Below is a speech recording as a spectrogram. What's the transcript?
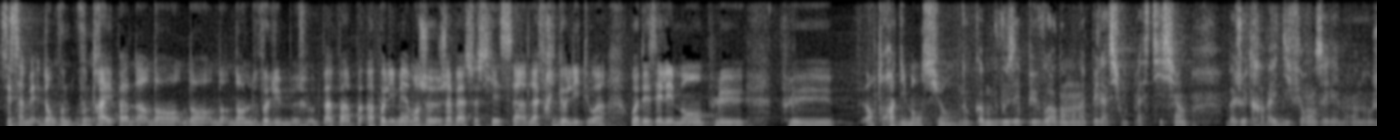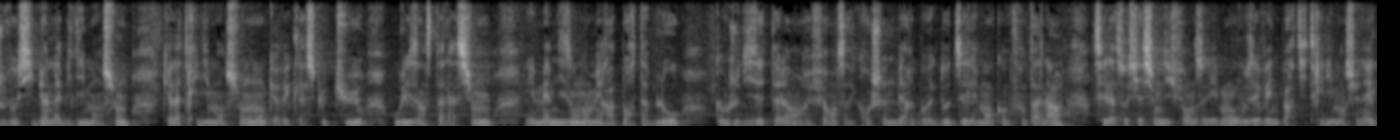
C'est ça, mais donc vous, ne travaillez pas dans, dans, dans, le volume. À, polymère, moi j'avais associé ça à de la frigolite ou ou à des éléments plus, plus, en trois dimensions. Donc, comme vous avez pu voir dans mon appellation plasticien, bah, je travaille différents éléments. Donc, je vais aussi bien de la bidimension qu'à la tridimension, donc avec la sculpture ou les installations, et même, disons, dans mes rapports tableaux, comme je disais tout à l'heure en référence avec Rauschenberg ou avec d'autres éléments comme Fontana, c'est l'association de différents éléments où vous avez une partie tridimensionnelle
